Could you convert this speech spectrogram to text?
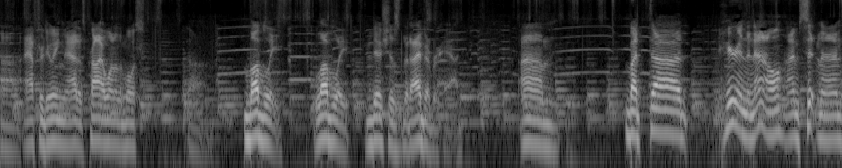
uh, after doing that, is probably one of the most uh, lovely, lovely dishes that I've ever had. Um, but uh, here in the now, I'm sitting on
